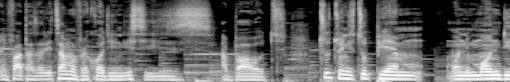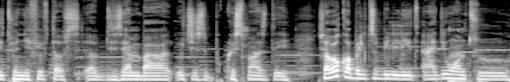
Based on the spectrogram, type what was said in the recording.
In fact, as at the time of recording, this is about 2:22 p.m. on the Monday, 25th of, of December, which is Christmas Day. So I woke up a little bit late and I didn't want to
